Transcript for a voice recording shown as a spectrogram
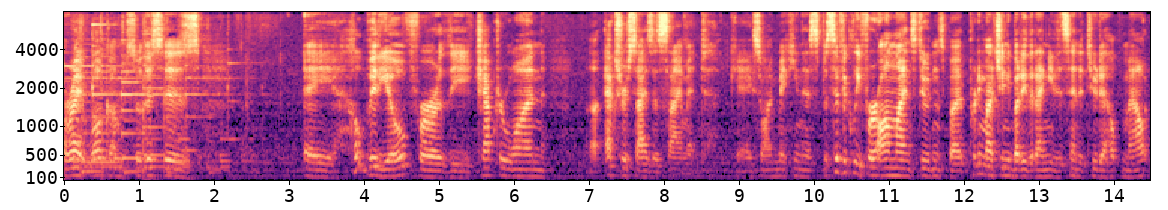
All right, welcome. So this is a help video for the chapter one uh, exercise assignment. Okay, so I'm making this specifically for online students, but pretty much anybody that I need to send it to to help them out.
